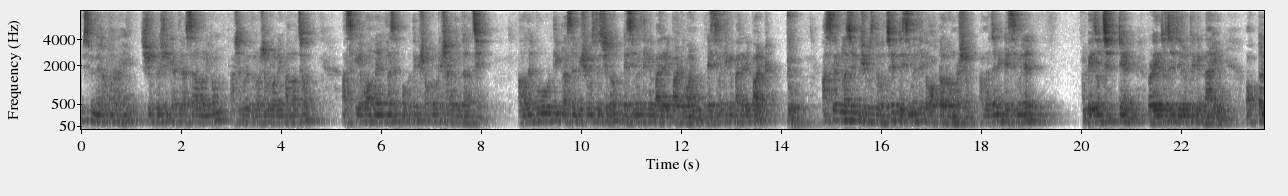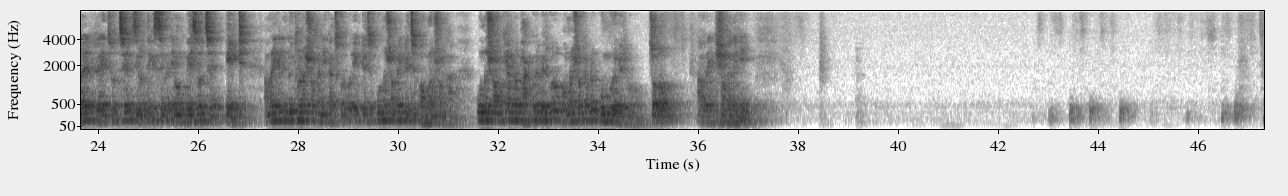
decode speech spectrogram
বিসমিল্লাহ রহমান রাহিম। সুপ্রিয় শিক্ষার্থীরা, আসসালামু আলাইকুম। আশা করি তোমরা সকলে অনেক ভালো আছো। আজকে অনলাইন ক্লাসের পক্ষ থেকে সকলকে স্বাগত জানাচ্ছি। আমাদের পূর্ববর্তী ক্লাসের বিষয়বস্তু ছিল ডেসিমেল থেকে বাইনারি পার্ট ওয়ান ডেসিমেল থেকে বাইনারি পার্ট টু আজকের ক্লাসের বিষয়বস্তু হচ্ছে ডেসিমেল থেকে অক্টাল কনভার্সন আমরা জানি ডেসিমেলের বেজ হচ্ছে টেন রেঞ্জ হচ্ছে জিরো থেকে নাইন অক্টালের রেঞ্জ হচ্ছে জিরো থেকে সেভেন এবং বেজ হচ্ছে এইট আমরা এখানে দুই ধরনের সংখ্যা নিয়ে কাজ করব। একটি হচ্ছে পূর্ণ সংখ্যা, একটি হচ্ছে ভগ্ন সংখ্যা। পূর্ণ সংখ্যা আমরা ভাগ করে বের করব, ভগ্ন সংখ্যা আমরা গুণ করে বের করব। চলো আমরা একটি সংখ্যা দেখি।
